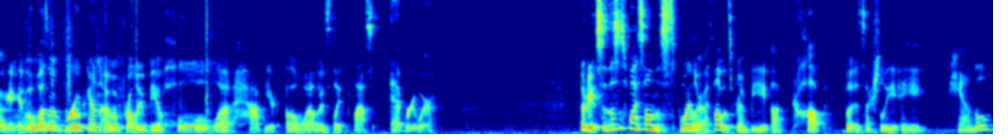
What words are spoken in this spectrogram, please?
Okay, if it wasn't broken, I would probably be a whole lot happier. Oh wow, there's like glass everywhere. Okay, so this is what I saw in the spoiler. I thought it was gonna be a cup, but it's actually a candle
